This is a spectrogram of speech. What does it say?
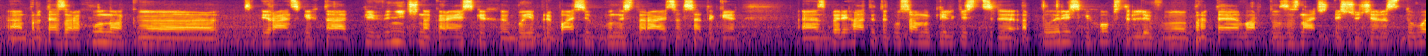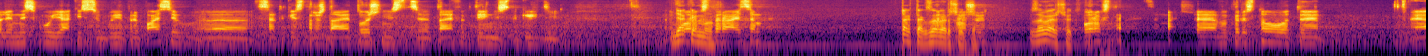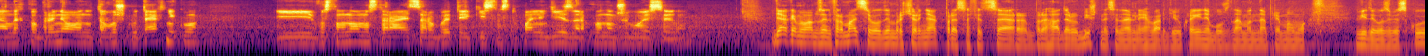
Е, Проте за рахунок е, іранських та північно-корейських боєприпасів вони стараються все таки зберігати таку саму кількість артилерійських обстрілів. Проте варто зазначити, що через доволі низьку якість боєприпасів все таки страждає точність та ефективність таких дій. Дякуємо. Ворог старається Так, так, завершуйте. Завершуйте. Ворог старається менше використовувати е, легкоброньовану та важку техніку, і в основному старається робити якісь наступальні дії за рахунок живої сили. Дякуємо вам за інформацію. Володимир Черняк, прес-офіцер бригади Рубіж Національної гвардії України, був з нами на прямому відеозв'язку.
